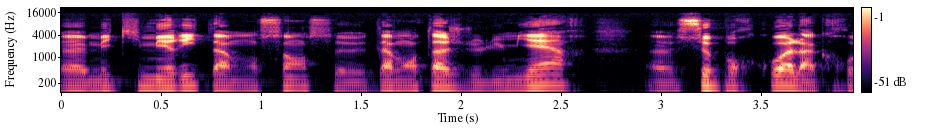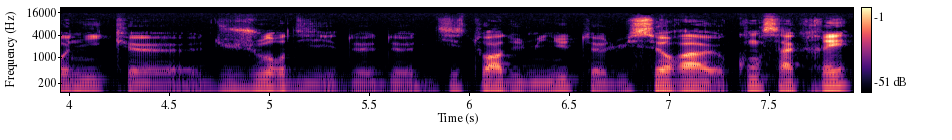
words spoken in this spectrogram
euh, mais qui mérite, à mon sens, euh, davantage de lumière. Ce pourquoi la chronique du jour d'Histoire d'une minute lui sera consacrée.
